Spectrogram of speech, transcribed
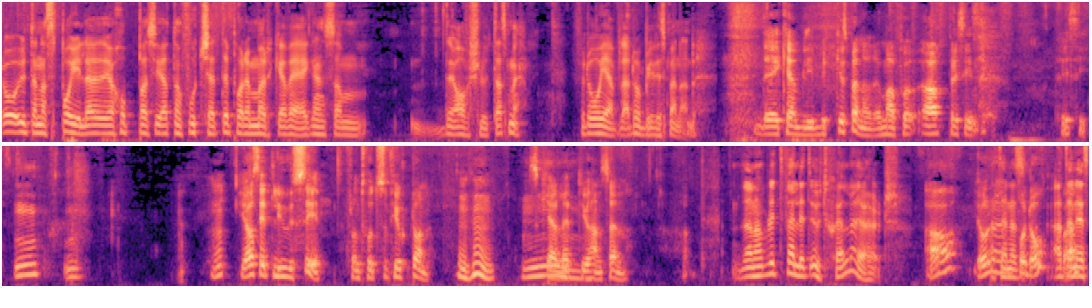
och utan att spoila, jag hoppas ju att de fortsätter på den mörka vägen som det avslutas med. För då jävlar, då blir det spännande. Det kan bli mycket spännande. Man får, ja, precis. Precis. Mm. Mm. Jag har sett Lucy från 2014. Mhm. Scarlett Johansson. Den har blivit väldigt utskälld har jag hört. Ja, jo, Att den är, så- och, att va? den är,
